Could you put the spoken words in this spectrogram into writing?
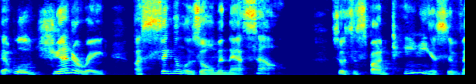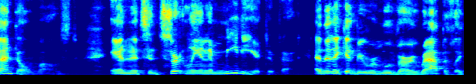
that will generate a signalosome in that cell? So it's a spontaneous event almost, and it's certainly an immediate event and then it can be removed very rapidly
